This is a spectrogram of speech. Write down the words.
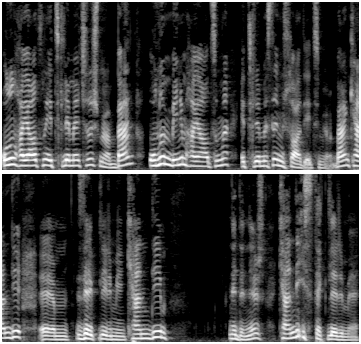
onun hayatını etkilemeye çalışmıyorum. Ben onun benim hayatımı etkilemesine müsaade etmiyorum. Ben kendi e, zevklerimi, kendi ne denir? Kendi isteklerimi,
